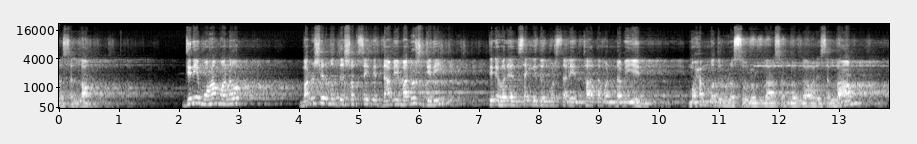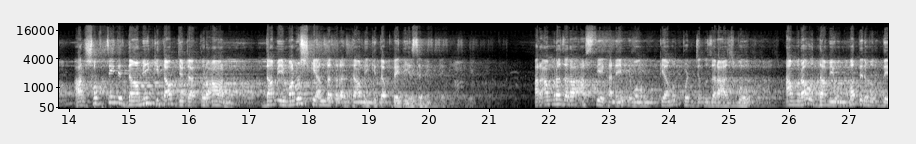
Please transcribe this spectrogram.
হাসাল্লাম যিনি মহামানব মানুষের মধ্যে সবচাইতে দামি মানুষ যিনি, তিনি হলেন সাইয়দুল মুরসালিন খাতামান নবীন মোহাম্মদুর রসুল্লাহ সাল্লাহ সাল্লাম। আর সবচেয়ে দামি কিতাব যেটা কোরআন, দামি মানুষকে আল্লাহ তালা দামি কিতাবটাই দিয়েছেন। আর আমরা যারা আসছি এখানে এবং কেয়ামত পর্যন্ত যারা আসব, আমরাও দামি উম্মাতের মধ্যে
